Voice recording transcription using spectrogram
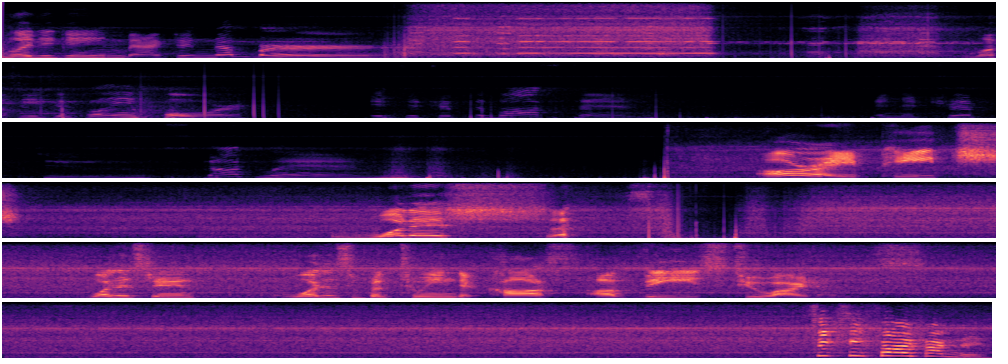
Play the game back to number. What he's been playing for? It's a trip to Boston and a trip to Scotland. Alright, Peach. What is what is in what is between the cost of these two items? 6500.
